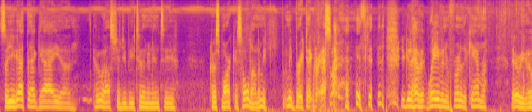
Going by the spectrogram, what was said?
so you got that guy. Uh, who else should you be tuning into? Chris Marcus. Hold on, let me let me break that grass. You're gonna have it waving in front of the camera. There we go.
